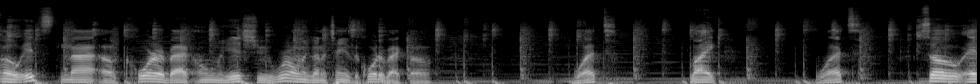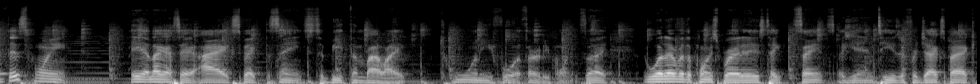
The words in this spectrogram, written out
oh, it's not a quarterback only issue. We're only going to change the quarterback though. What? Like, what? So at this point, yeah, like I said, I expect the Saints to beat them by like 24, 30 points. Like, whatever the point spread is, take the Saints. Again, teaser for Jack's Pack.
